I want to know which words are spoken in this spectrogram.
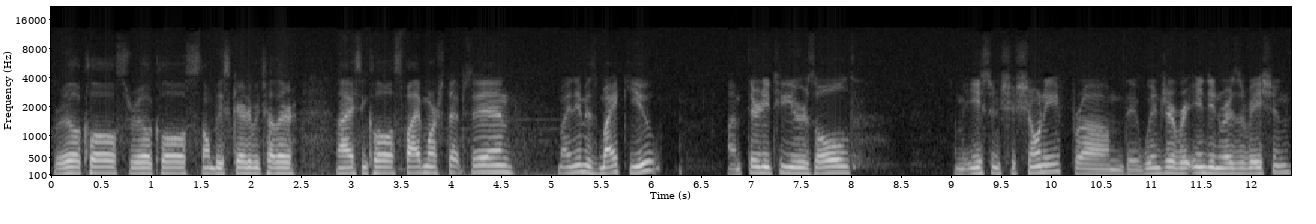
Real close, real close. Don't be scared of each other. Nice and close. Five more steps in. My name is Mike Ute. I'm 32 years old. I'm an Eastern Shoshone from the Wind River Indian Reservation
